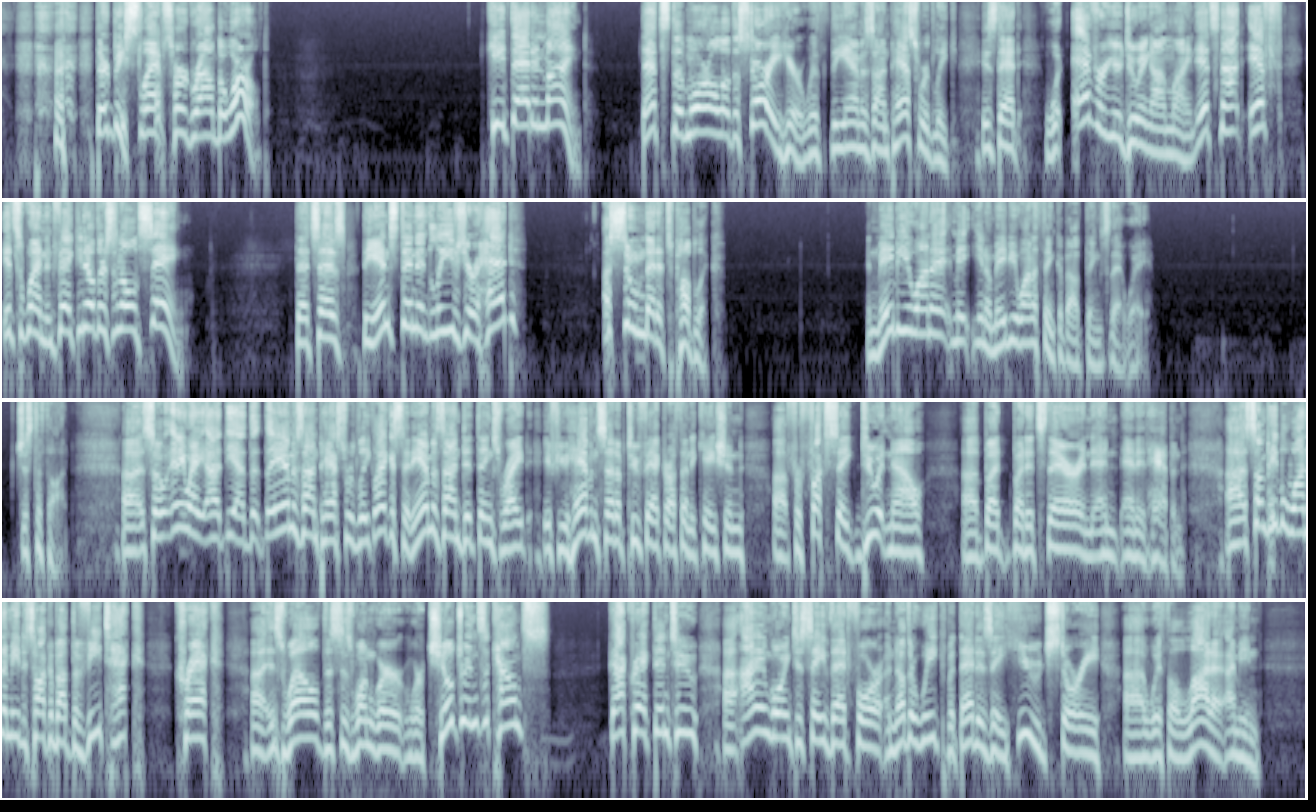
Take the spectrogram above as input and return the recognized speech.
there'd be slaps heard round the world. Keep that in mind. That's the moral of the story here with the Amazon password leak is that whatever you're doing online, it's not if, it's when. In fact, you know, there's an old saying that says the instant it leaves your head, assume that it's public. And maybe you want to, you know, maybe you want to think about things that way. Just a thought. Uh, so anyway, uh, yeah, the, the, Amazon password leak. Like I said, Amazon did things right. If you haven't set up two-factor authentication, uh, for fuck's sake, do it now. Uh, but but it's there and and and it happened. Uh, some people wanted me to talk about the VTech crack uh, as well. This is one where where children's accounts got cracked into. Uh, I am going to save that for another week, but that is a huge story uh, with a lot of. I mean,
